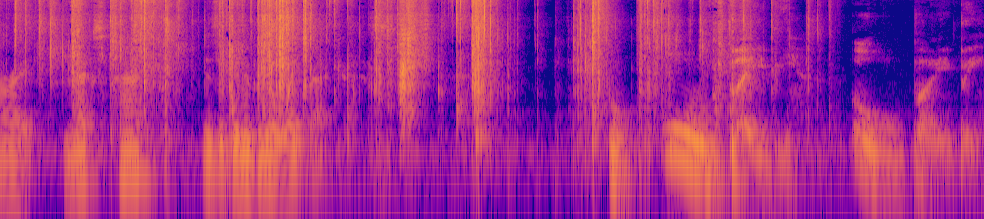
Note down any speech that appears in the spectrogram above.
All right. Next pack. Is it gonna be a white back? Boom. Oh baby. Oh baby.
